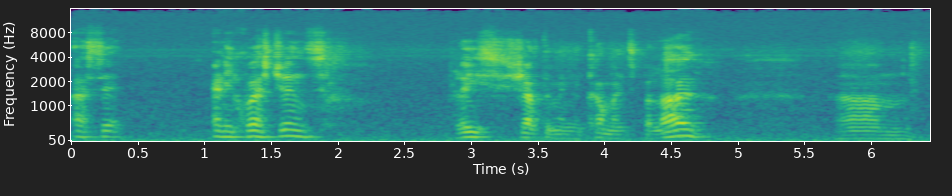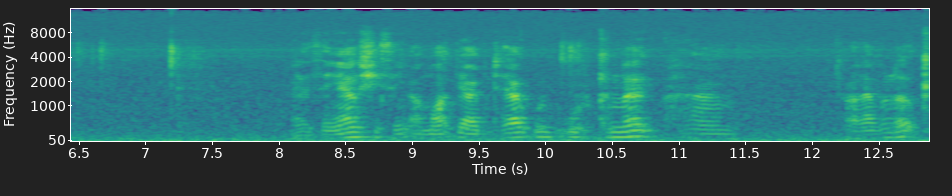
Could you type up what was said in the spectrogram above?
that's it. Any questions please shove them in the comments below. Um, anything else you think I might be able to help with, with Komoot? Um, I'll have a look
